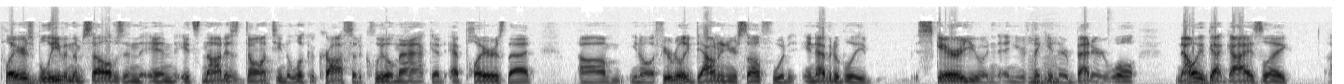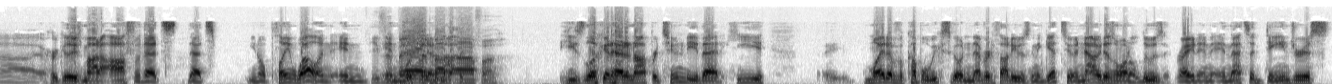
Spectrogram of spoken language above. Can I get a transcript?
players believe in themselves, and, and it's not as daunting to look across at a Khalil Mack, at, at players that, um, you know, if you're really down on yourself, would inevitably scare you, and, and you're thinking mm-hmm. they're better. Well, now we've got guys like uh, Hercules Mata'afa that's that's you know playing well and and, He's and a bad Mata'afa he's looking at an opportunity that he uh, might have a couple weeks ago never thought he was going to get to, and now he doesn't want to lose it, right? And and that's a dangerous,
